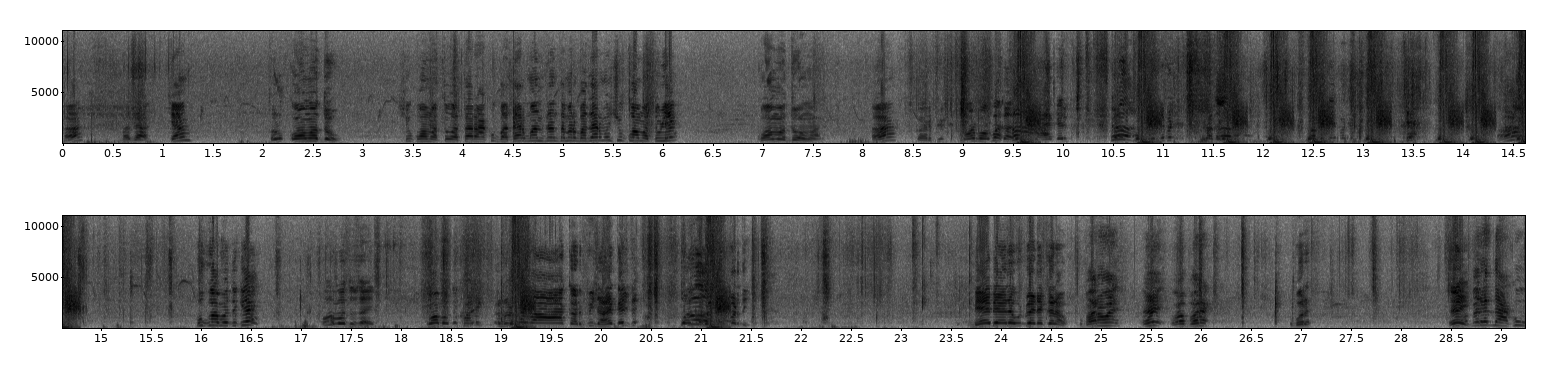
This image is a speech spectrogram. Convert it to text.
હા? બજાર. કેમ? થોડું કોમ હતું. શું કોમ હતું? અત્યારે આખું બજાર બંધ છે ને તમારા બજારમાં શું કોમ હતું લે? કોમ હતું અમારે. હા? કર્ફ્યુ માર બાબા શું કામ હતું કે? કોમ હતું સાહેબ. કોમ હતું ખાલી રખડવા. કર્ફ્યુ જાહેર કરી તો નહીં પડતી બે બે ને ઉઠ બેઠક કરાવ. ઊભા રહો એ. ઓ ભરે. ઊભો રે એ. ખબર જ આખું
